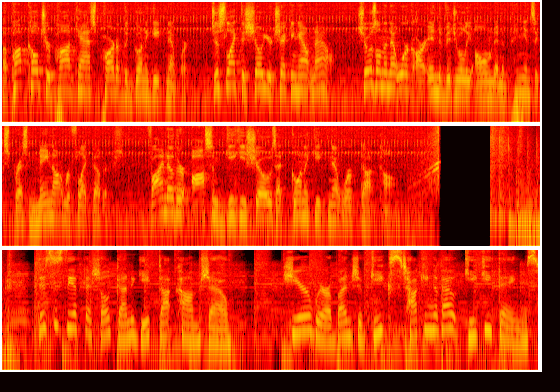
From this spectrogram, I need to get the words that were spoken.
a pop culture podcast part of the Gonna Geek Network, just like the show you're checking out now. Shows on the network are individually owned and opinions expressed may not reflect others. Find other awesome geeky shows at GonnaGeekNetwork.com. This is the official GonnaGeek.com show. Here, we're a bunch of geeks talking about geeky things.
